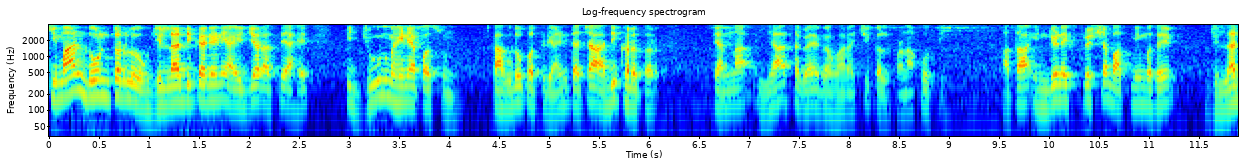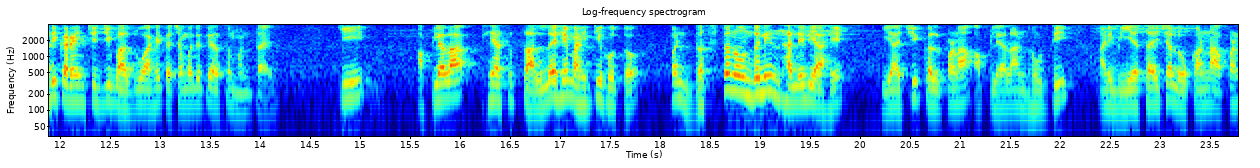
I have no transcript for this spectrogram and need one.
किमान दोन तर लोक जिल्हाधिकारी आणि आय जी आर असे आहेत की जून महिन्यापासून कागदोपत्री आणि त्याच्या आधी खरं तर त्यांना या सगळ्या व्यवहाराची कल्पना होती. आता इंडियन एक्सप्रेसच्या बातमीमध्ये जिल्हाधिकाऱ्यांची जी बाजू आहे त्याच्यामध्ये ते असं म्हणतायत की आपल्याला हे असं चाललं हे माहिती होतं पण दस्त नोंदणी झालेली आहे याची कल्पना आपल्याला नव्हती आणि बी एस आयच्या लोकांना आपण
